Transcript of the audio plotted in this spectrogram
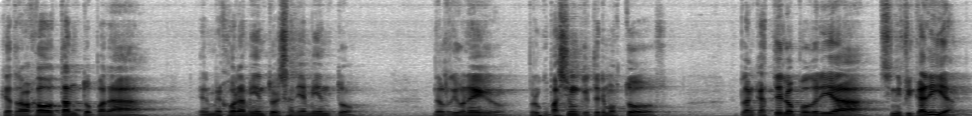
que ha trabajado tanto para el mejoramiento del saneamiento del Río Negro, preocupación que tenemos todos, plan Castelo podría, significaría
